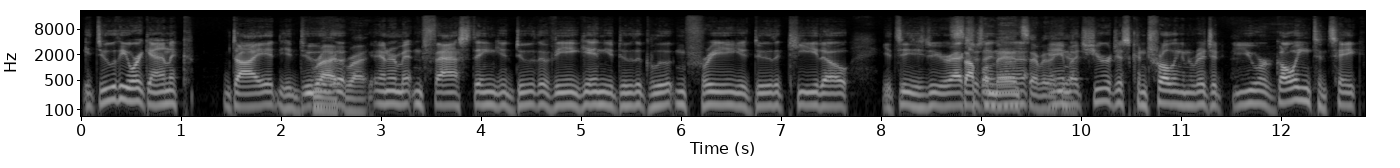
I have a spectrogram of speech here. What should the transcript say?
you do the organic diet, you do Right, the right. intermittent fasting, you do the vegan, you do the gluten free, you do the keto, you do, you do your exercise, Supplements, uh, everything, and- yeah. But you're just controlling and rigid. You are going to take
